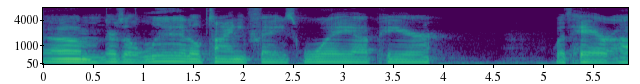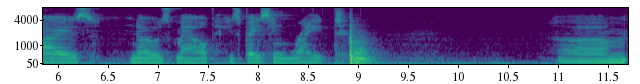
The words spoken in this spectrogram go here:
Um, there's a little tiny face way up here with hair, eyes, nose, mouth. He's facing right. Um,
